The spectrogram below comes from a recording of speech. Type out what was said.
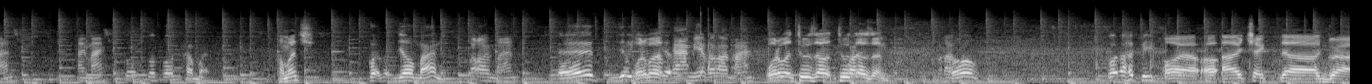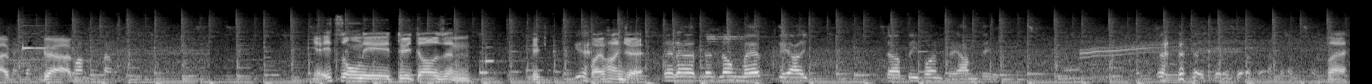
ンスペンンスペンンスペンスペンスペンスペンスペンスペンスペンスペンスペンスペンスペン What about? What about 2000? Oh. What are people? Oh, yeah, oh, I checked the Grab. Grab. Yeah, it's only 3,500. There are the long map. They are the people they are there. What?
